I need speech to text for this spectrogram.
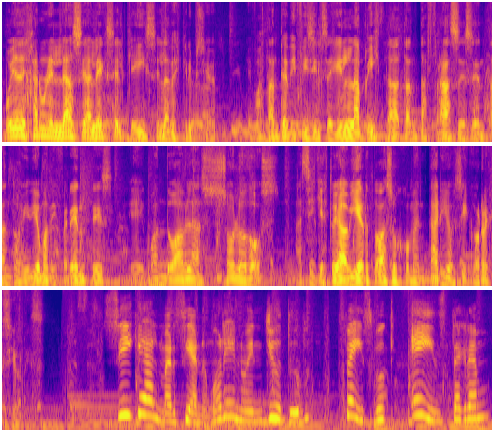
voy a dejar un enlace al Excel que hice en la descripción. Es bastante difícil seguir la pista a tantas frases en tantos idiomas diferentes eh, cuando hablas solo dos, así que estoy abierto a sus comentarios y correcciones. Sigue al Marciano Moreno en YouTube, Facebook e Instagram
